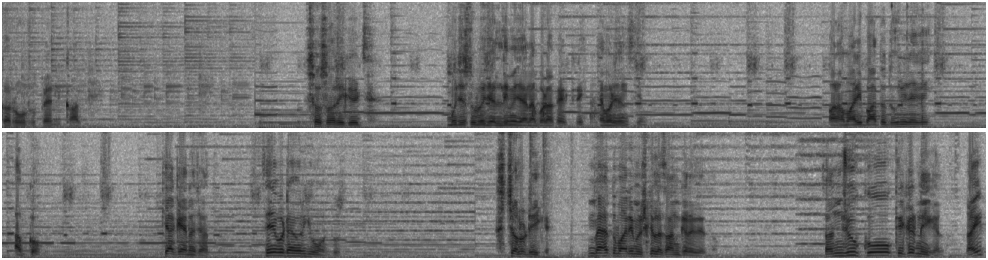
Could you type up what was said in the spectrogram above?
करोड़ रुपए निकालने सो सॉरी किड्स मुझे सुबह जल्दी में जाना पड़ा फैक्ट्री इमरजेंसी में। और हमारी बात तो अधूरी रह गई। अब कहो क्या कहना चाहते हो? से वट एवर यू वांट टू चलो ठीक है मैं तुम्हारी मुश्किल आसान कर देता हूँ। संजू को क्रिकेट नहीं खेलना राइट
